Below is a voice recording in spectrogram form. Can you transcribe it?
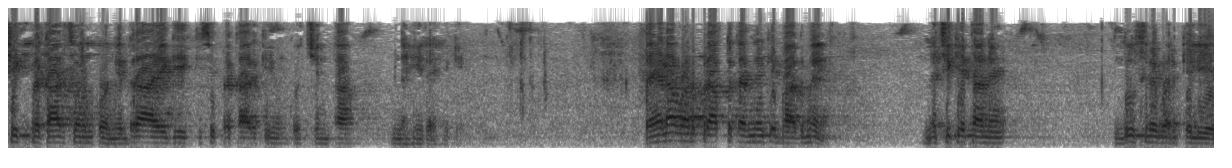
ठीक प्रकार से उनको निद्रा आएगी, किसी प्रकार की उनको चिंता नहीं रहेगी। पहला वर प्राप्त करने के बाद में नचिकेता ने दूसरे वर्ग के लिए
